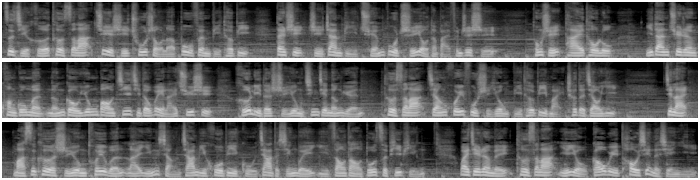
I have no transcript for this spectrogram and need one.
自己和特斯拉确实出手了部分比特币，但是只占比全部持有的百分之十。同时，他还透露，一旦确认矿工们能够拥抱积极的未来趋势，合理的使用清洁能源，特斯拉将恢复使用比特币买车的交易。近来，马斯克使用推文来影响加密货币股价的行为已遭到多次批评，外界认为特斯拉也有高位套现的嫌疑。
